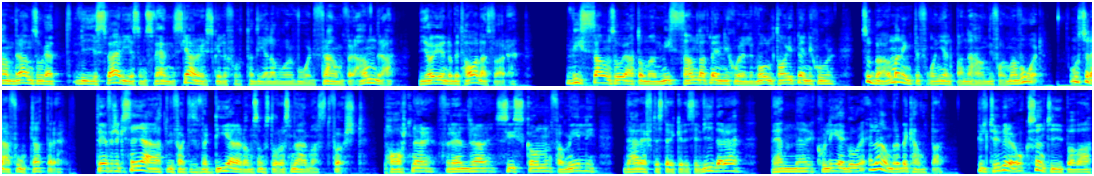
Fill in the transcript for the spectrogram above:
Andra ansåg att vi i Sverige som svenskar skulle få ta del av vår vård framför andra. Vi har ju ändå betalat för det. Vissa ansåg att om man misshandlat människor eller våldtagit människor så bör man inte få en hjälpande hand i form av vård. Och så där fortsatte det. Det jag försöker säga är att vi faktiskt värderar de som står oss närmast först. Partner, föräldrar, syskon, familj. Därefter sträcker det sig vidare. Vänner, kollegor eller andra bekanta. Kultur är också en typ av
